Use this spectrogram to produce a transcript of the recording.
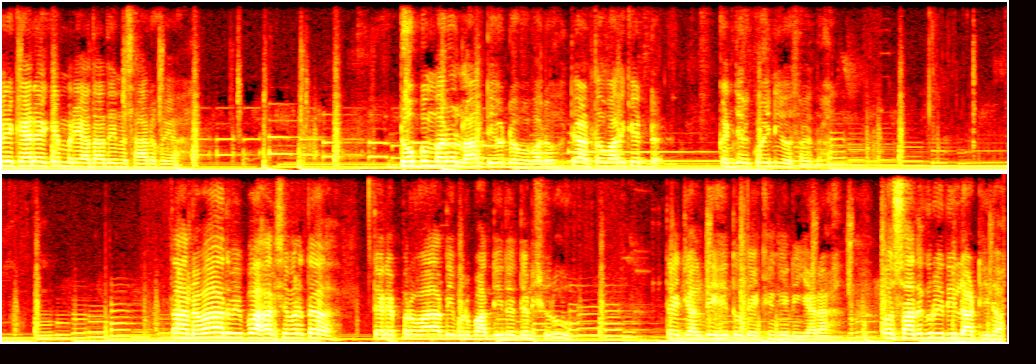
ਫਿਰ ਕਹਿ ਰਿਹਾ ਕਿ ਮਰਿਆਦਾ ਦੇ ਅਨੁਸਾਰ ਹੋਇਆ। ਡੁੱਬ ਮਰੋ ਲਾਂਤੀਓ ਡੁੱਬ ਮਰੋ। ਤੇ ਤੋਂ ਵੱਧ ਕੇ ਕੰਜਰ ਕੋਈ ਨਹੀਂ ਹੋ ਸਕਦਾ। ਧੰਨਵਾਦ ਬੀਬਾ ਹਰਸਿਮਰਤ ਤੇਰੇ ਪਰਿਵਾਰ ਦੀ ਬਰਬਾਦੀ ਦੇ ਦਿਨ ਸ਼ੁਰੂ ਤੇ ਜਲਦੀ ਹੀ ਤੂੰ ਦੇਖੇਂਗੇ ਨਜ਼ਾਰਾ। ਉਹ ਸਤਿਗੁਰੂ ਦੀ ਲਾਠੀ ਦਾ।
